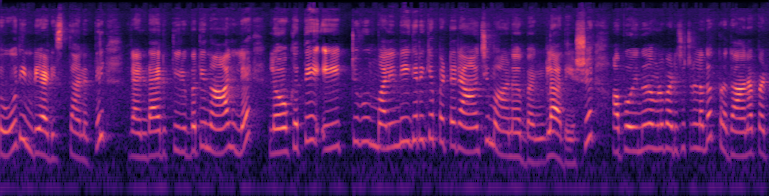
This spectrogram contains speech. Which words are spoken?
തോതിന്റെ അടിസ്ഥാനത്തിൽ രണ്ടായിരത്തി ഇരുപത്തിനാലിലെ ലോകത്തെ ഏറ്റവും മലിനീകരിക്കപ്പെട്ട രാജ്യമാണ് ബംഗ്ലാദേശ്. അപ്പോൾ ഇന്ന് നമ്മൾ പഠിച്ചിട്ടുള്ളത് പ്രധാനപ്പെട്ട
